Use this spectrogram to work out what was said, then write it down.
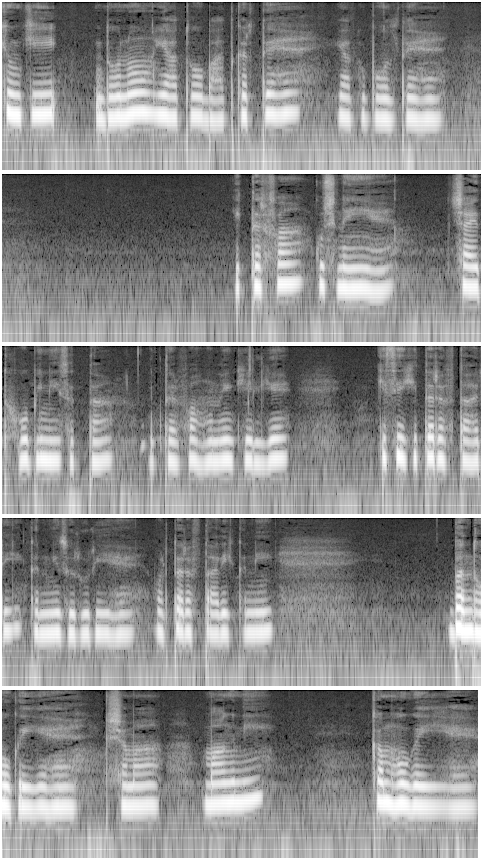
क्योंकि दोनों या तो बात करते हैं या तो बोलते हैं। एक तरफा कुछ नहीं है, शायद हो भी नहीं सकता। एक तरफा होने के लिए किसी की तरफदारी करनी ज़रूरी है और तरफदारी करनी बंद हो गई है। क्षमा मांगनी कम हो गई है।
